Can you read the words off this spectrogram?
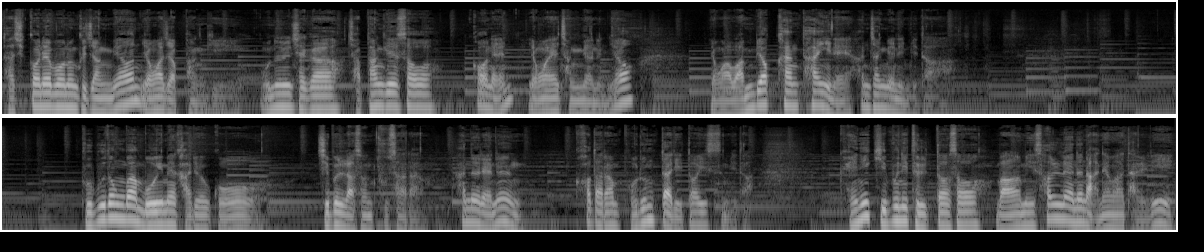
다시 꺼내보는 그 장면, 영화 자판기. 오늘 제가 자판기에서 꺼낸 영화의 장면은요, 영화 완벽한 타인의 한 장면입니다. 부부 동반 모임에 가려고 집을 나선 두 사람. 하늘에는 커다란 보름달이 떠 있습니다. 괜히 기분이 들떠서 마음이 설레는 아내와 달리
